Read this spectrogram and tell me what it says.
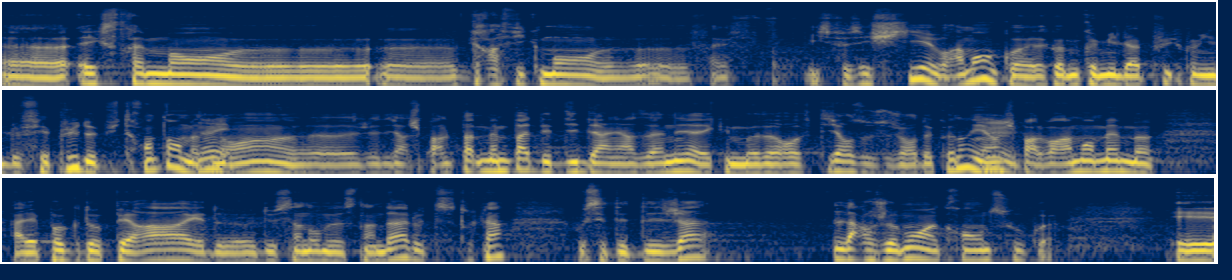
Euh, extrêmement euh, euh, graphiquement, il se faisait chier vraiment, quoi, comme, comme, il a plus, comme il le fait plus depuis 30 ans maintenant. Oui. hein. Je veux dire, je parle pas, même pas des dix dernières années avec une Mother of Tears ou ce genre de conneries. hein. Mm. Je parle vraiment même à l'époque d'opéra et de- du syndrome de Stendhal ou de ces trucs-là, où c'était déjà largement un cran en dessous, quoi. Et,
